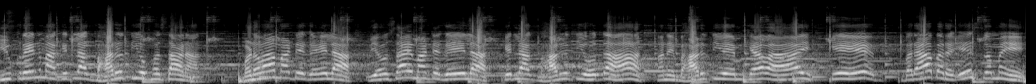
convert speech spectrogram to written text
યુક્રેનમાં કેટલાક ભારતીયો ફસાણા. ભણવા માટે ગયેલા, વ્યવસાય માટે ગયેલા કેટલાક ભારતીયો હતા. અને ભારતીયો એમ કહેવાય કે બરાબર, એ સમયે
